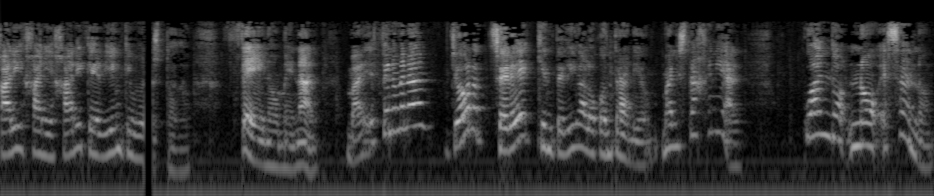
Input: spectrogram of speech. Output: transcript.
Hari, Hari, Hari, qué bien que es todo. Fenomenal, ¿vale? ¿Es fenomenal? Yo seré quien te diga lo contrario, ¿vale? Está genial. Cuando no es sano,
